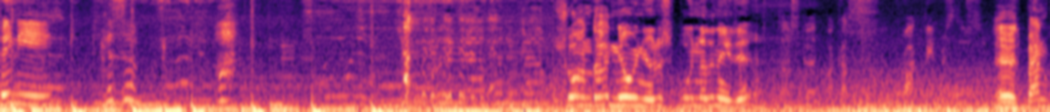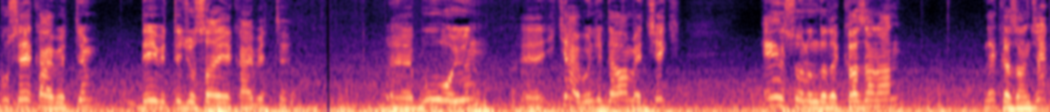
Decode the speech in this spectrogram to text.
Penny. Kızım. Şu anda ne oynuyoruz? Bu oyunun adı neydi? Taş, kağıt, makas, rock, paper, scissors. Evet ben Buse'ye kaybettim. David de Josiah'ya kaybetti. Ee, bu oyun e, iki ay boyunca devam edecek. En sonunda da kazanan ne kazanacak?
